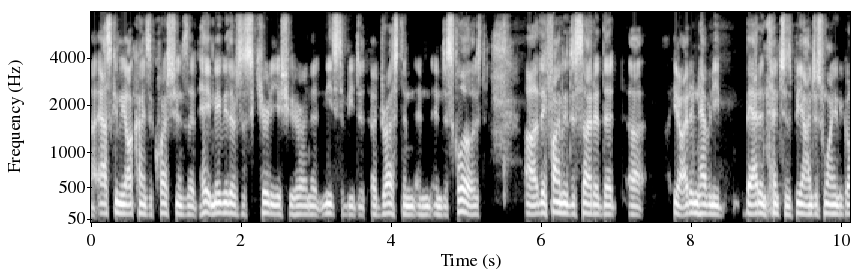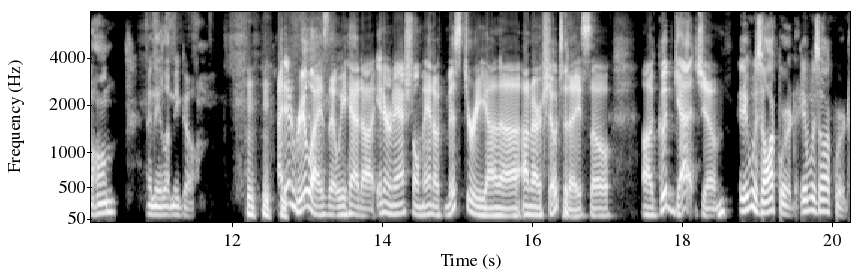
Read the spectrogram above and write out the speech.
uh, asking me all kinds of questions that, hey, maybe there's a security issue here and that needs to be d- addressed and, and, and disclosed. Uh, they finally decided that, uh, you know, I didn't have any bad intentions beyond just wanting to go home, and they let me go. I didn't realize that we had an international man of mystery on uh, on our show today. So, uh, good get, Jim. It was awkward. It was awkward.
